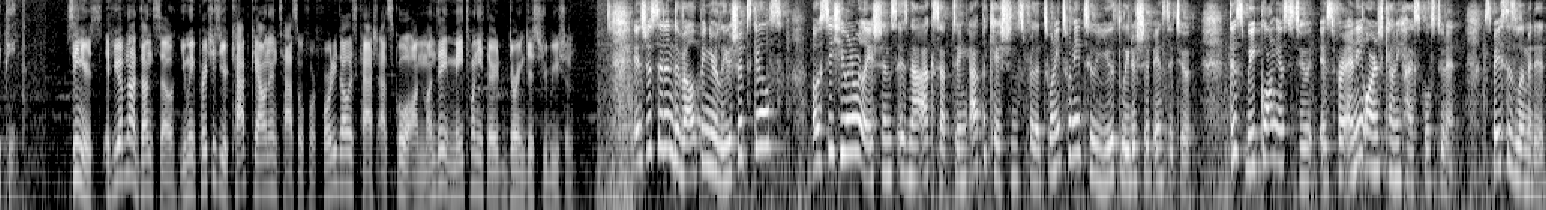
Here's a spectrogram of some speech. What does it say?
18th. Seniors, if you have not done so, you may purchase your cap, gown, and tassel for $40 cash at school on Monday, May 23rd during distribution. Interested in developing your leadership skills? OC Human Relations is now accepting applications for the 2022 Youth Leadership Institute. This week long institute is for any Orange County High School student. Space is limited.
